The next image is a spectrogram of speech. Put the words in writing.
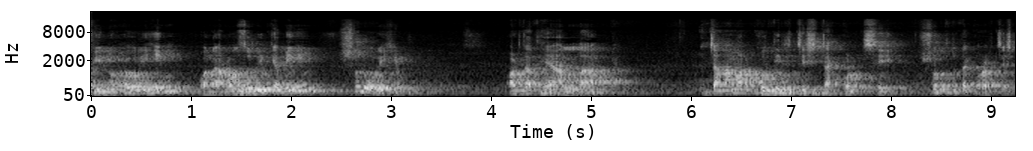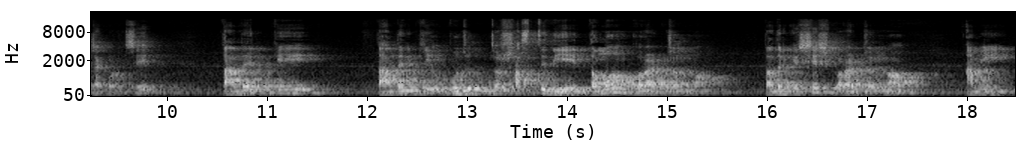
ফি নুহুরিহিম ওয়া নাউযুবিকা মিন শুরুরিহিম। অর্থাৎ হে আল্লাহ, যারা আমার ক্ষতির চেষ্টা করছে, শত্রুতা করার চেষ্টা করছে, তাদেরকে তাদেরকে উপযুক্ত শাস্তি দিয়ে দমন করার জন্য তাদেরকে শেষ করার জন্য আমি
